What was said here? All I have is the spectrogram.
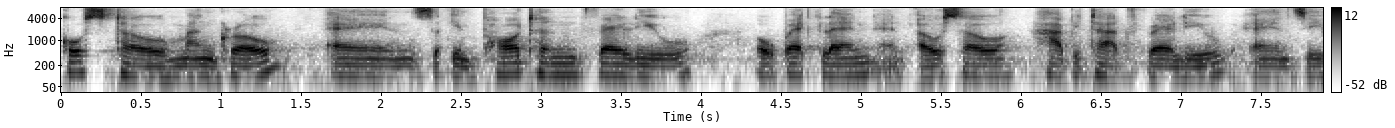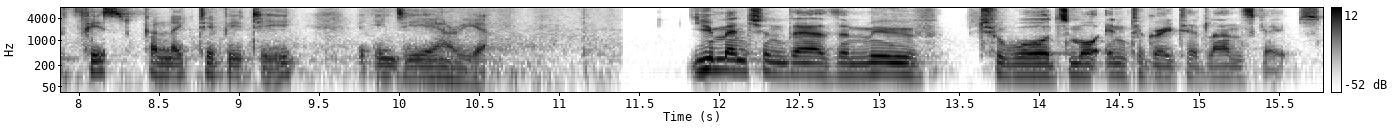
coastal mangrove and the important value of wetland and also habitat value and the fish connectivity in the area. You mentioned there the move towards more integrated landscapes.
